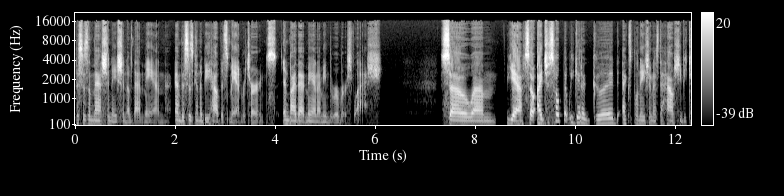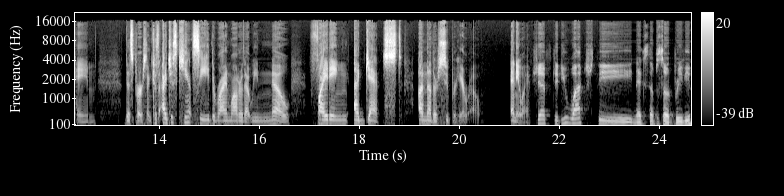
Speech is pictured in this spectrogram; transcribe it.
this is a machination of that man, and this is going to be how this man returns. And by that man, I mean the Reverse Flash. So um, yeah, so I just hope that we get a good explanation as to how she became this person, because I just can't see the Ryan Wilder that we know fighting against another superhero. Anyway, Jeff, did you watch the next episode preview?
